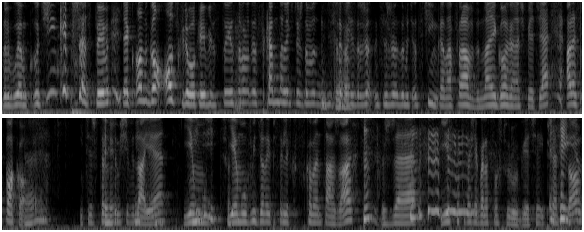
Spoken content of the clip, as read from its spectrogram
zrobiłem godzinkę przed tym, jak on go odkrył, okej, więc to jest naprawdę że nawet nic z tego nie zdążyłem zrobić odcinka, naprawdę, najgorzej na świecie, ale spoko. Okej. I też tego, co mi się wydaje, jemu, jemu widzowie pisali w, w komentarzach, że jest takie jak Bractwo Szczurów, wiecie, i przez to...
